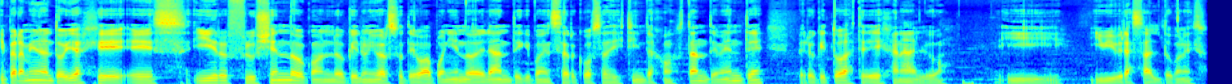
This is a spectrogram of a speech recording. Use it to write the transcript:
Y para mí un alto viaje es ir fluyendo con lo que el universo te va poniendo adelante, que pueden ser cosas distintas constantemente, pero que todas te dejan algo y, y vibras alto con eso.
